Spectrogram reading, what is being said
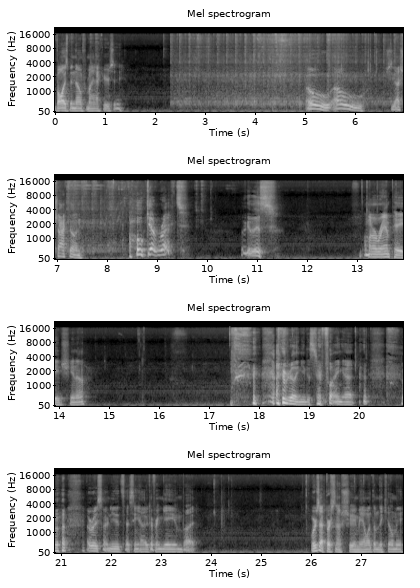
I've always been known for my accuracy. Oh, oh. She's got a shotgun. Oh, get wrecked. Look at this. I'm on a rampage, you know? I really need to start playing a... I really start needed testing out a different game, but... Where's that person that's shooting me? I want them to kill me.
